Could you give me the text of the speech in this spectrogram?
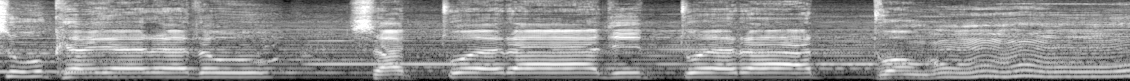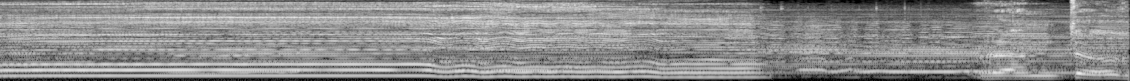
सुखयरदौ सत्वराजित्वरात्वम् रन्तुः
